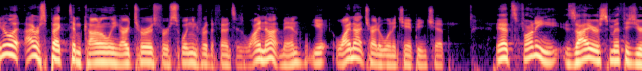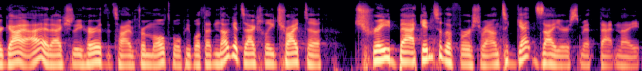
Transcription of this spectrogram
you know what? I respect Tim Connolly, Arturas, for swinging for the fences. Why not, man? You, why not try to win a championship? Yeah, it's funny. Zhaire Smith is your guy. I had actually heard at the time from multiple people that Nuggets actually tried to trade back into the first round to get Zhaire Smith that night,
